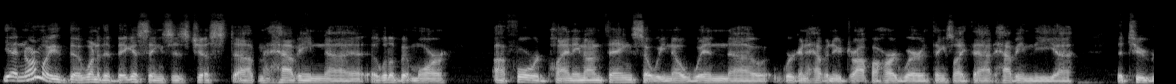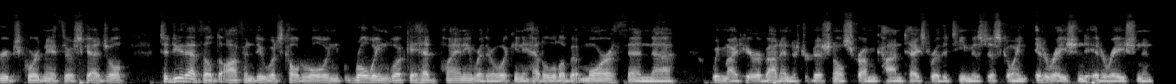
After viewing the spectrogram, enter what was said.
Yeah, normally the one of the biggest things is just um, having uh, a little bit more uh, forward planning on things, so we know when uh, we're going to have a new drop of hardware and things like that. Having the uh, the two groups coordinate their schedule. To do that, they'll often do what's called rolling rolling look ahead planning, where they're looking ahead a little bit more than uh, we might hear about in a traditional Scrum context, where the team is just going iteration to iteration and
